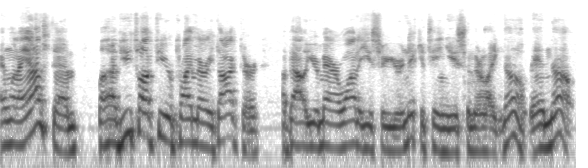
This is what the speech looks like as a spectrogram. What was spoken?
And when I ask them, well, have you talked to your primary doctor about your marijuana use or your nicotine use? And they're like, no, man, no.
